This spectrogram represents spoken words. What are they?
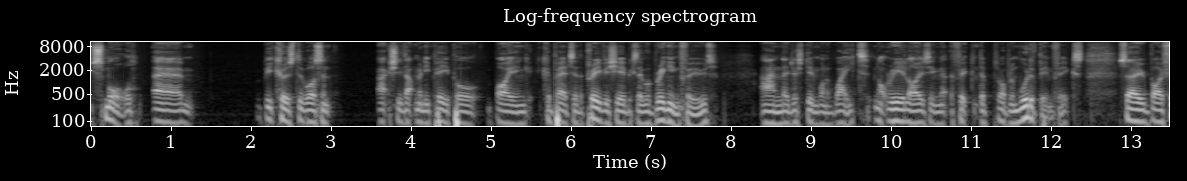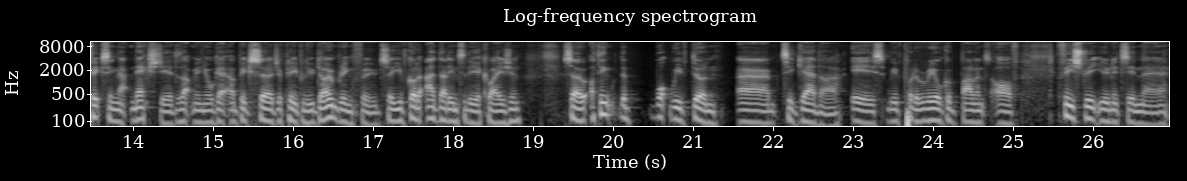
small, um, because there wasn't actually that many people buying compared to the previous year because they were bringing food and they just didn't want to wait, not realizing that the fi- the problem would have been fixed. So by fixing that next year, does that mean you'll get a big surge of people who don't bring food? So you've got to add that into the equation. So I think the what we've done um, together is we've put a real good balance of fee street units in there.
